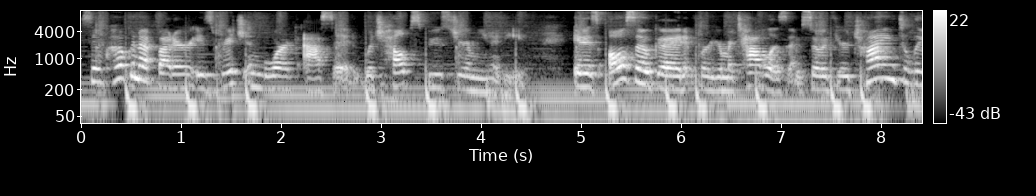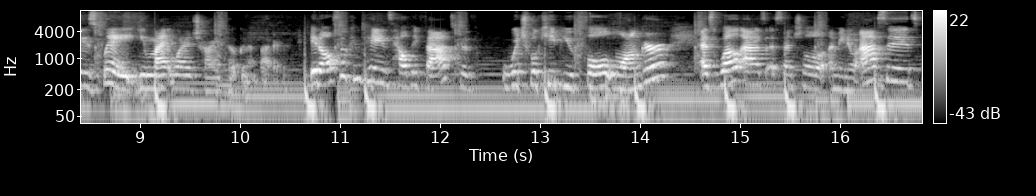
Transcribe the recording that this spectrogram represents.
So coconut butter is rich in lauric acid, which helps boost your immunity. It is also good for your metabolism. So if you're trying to lose weight, you might wanna try coconut butter. It also contains healthy fats which will keep you full longer, as well as essential amino acids,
